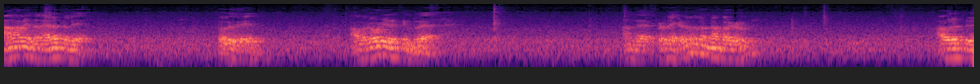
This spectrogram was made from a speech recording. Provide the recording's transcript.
ஆனால் இந்த நேரத்தில் பொழுது அவரோடு இருக்கின்ற அந்த பிள்ளைகள் அந்த நபர்கள் அவருக்கு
